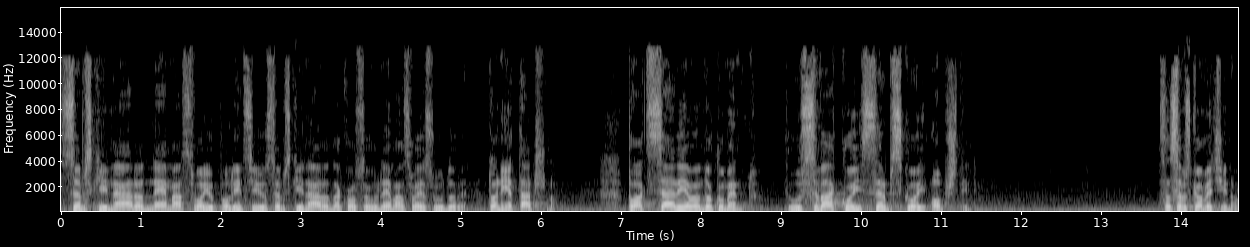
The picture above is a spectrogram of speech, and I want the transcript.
Srpski narod nema svoju policiju, srpski narod na Kosovu nema svoje sudove. To nije tačno. Po Aksarijevom dokumentu, u svakoj srpskoj opštini sa srpskom većinom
